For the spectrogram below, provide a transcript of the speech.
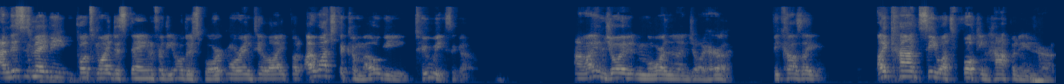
and this is maybe puts my disdain for the other sport more into light, but I watched the Camogie two weeks ago. And I enjoyed it more than I enjoy hurling. Because like I can't see what's fucking happening in hurling.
